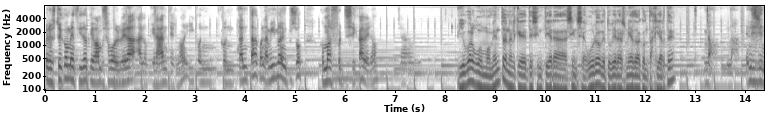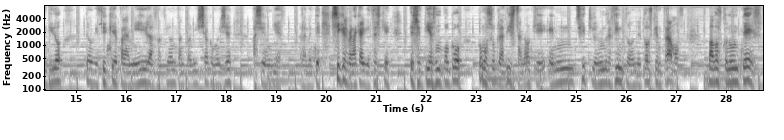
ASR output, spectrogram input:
pero estoy convencido que vamos a volver a, lo que era antes, ¿no? Y con, con, tanta, con la misma, incluso con más fuerte se cabe, ¿no? ¿Y hubo algún momento en el que te sintieras inseguro, que tuvieras miedo a contagiarte? No, no. En ese sentido, tengo que decir que para mí la actuación, tanto Avisa como Ise, ha sido un 10. Realmente sí que es verdad que hay veces que te sentías un poco como surrealista, ¿no? Que en un sitio, en un recinto donde todos que entramos vamos con un test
